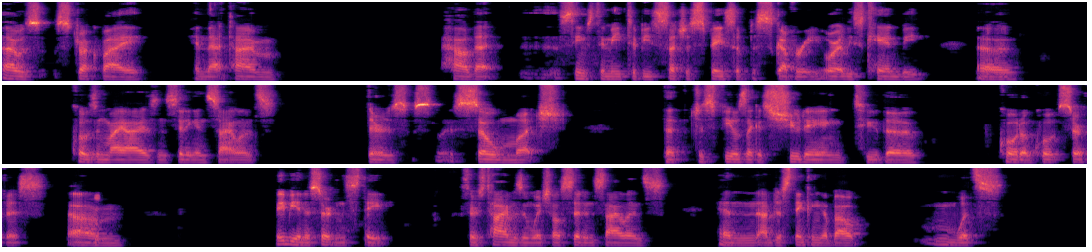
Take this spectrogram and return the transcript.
I was struck by in that time how that seems to me to be such a space of discovery, or at least can be. Uh, closing my eyes and sitting in silence, there's so much that just feels like it's shooting to the quote unquote surface. Um, maybe in a certain state. There's times in which I'll sit in silence and I'm just thinking about what's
